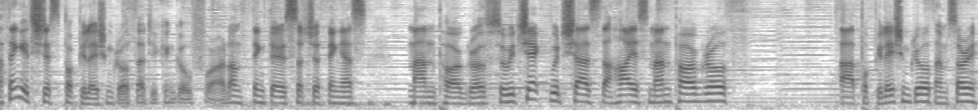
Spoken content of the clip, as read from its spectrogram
I think it's just population growth that you can go for. I don't think there is such a thing as manpower growth. So we check which has the highest manpower growth. Uh, population growth, I'm sorry.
